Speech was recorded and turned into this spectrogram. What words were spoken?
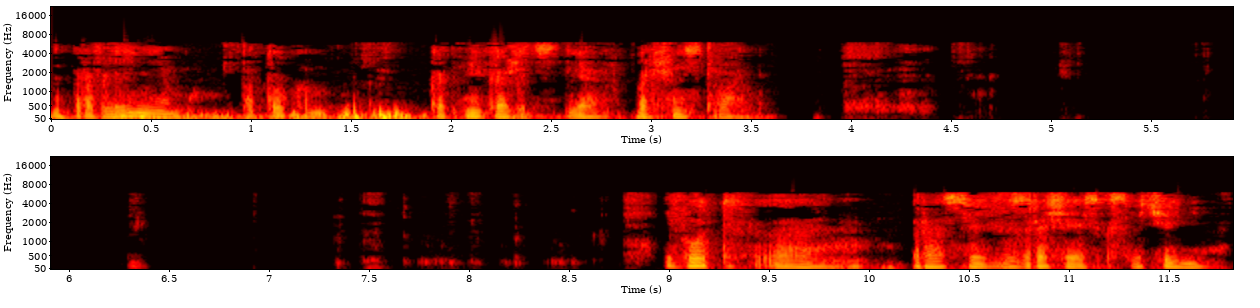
направлением, потоком, как мне кажется, для большинства. И вот, э, возвращаясь к свечению,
